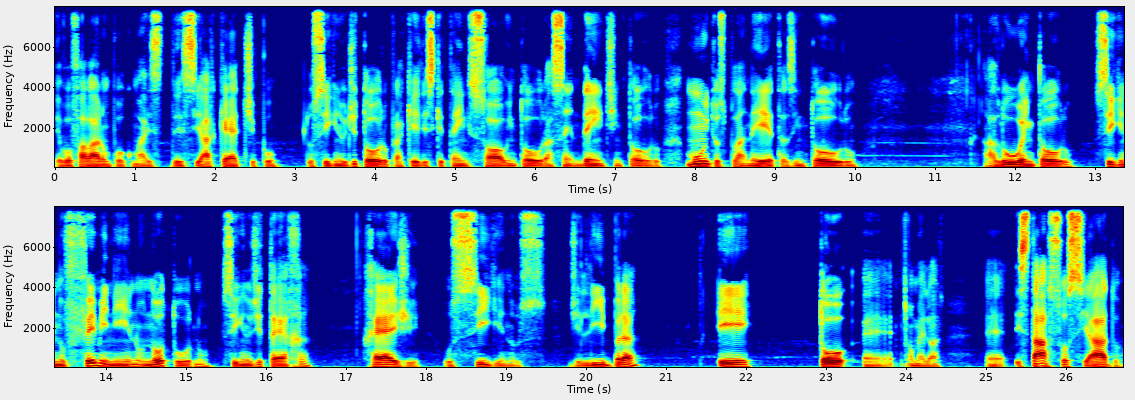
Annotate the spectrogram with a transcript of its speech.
eu vou falar um pouco mais desse arquétipo do signo de touro, para aqueles que têm Sol em touro, ascendente em touro, muitos planetas em touro, a Lua em touro, signo feminino, noturno, signo de terra, rege os signos de Libra e, to, é, ou melhor, é, está associado,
